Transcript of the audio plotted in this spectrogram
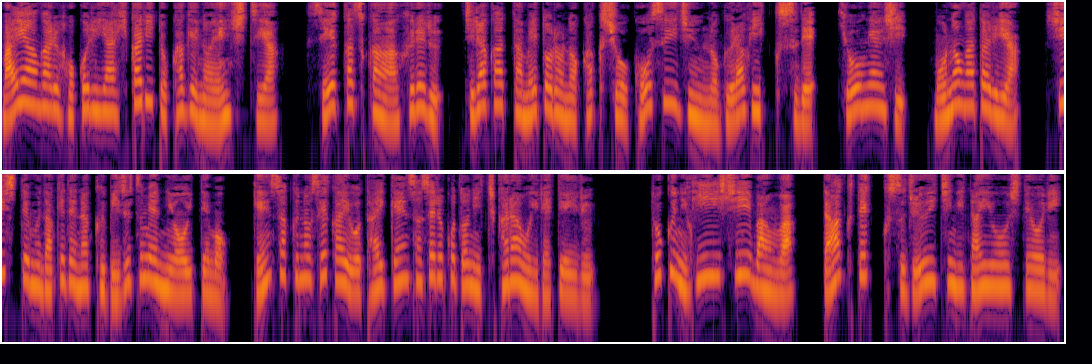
舞い上がる埃や光と影の演出や生活感あふれる散らかったメトロの各章高水準のグラフィックスで表現し、物語やシステムだけでなく美術面においても原作の世界を体験させることに力を入れている。特に PC 版はダークテックス11に対応しており、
